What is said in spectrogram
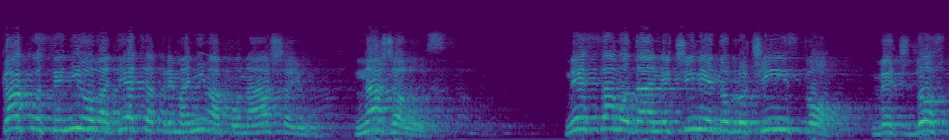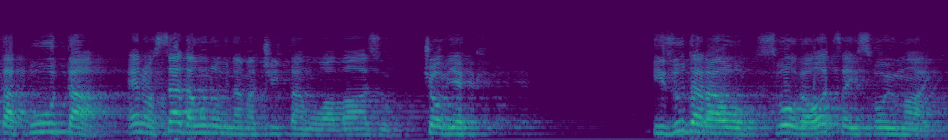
Kako se njihova djeca prema njima ponašaju? Nažalost, ne samo da ne čine dobročinstvo, već dosta puta. Eno sada u novinama čitamo u avazu čovjek izudarao svoga oca i svoju majku.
